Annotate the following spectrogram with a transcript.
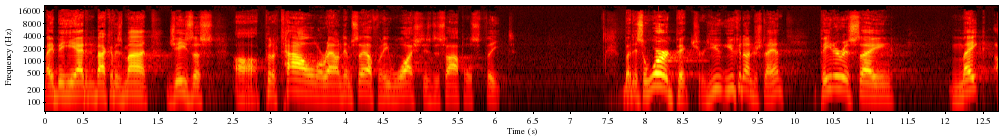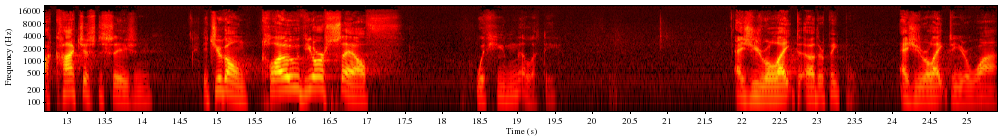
Maybe he had in the back of his mind, Jesus uh, put a towel around himself when he washed his disciples' feet. But it's a word picture. You, you can understand. Peter is saying, make a conscious decision that you're going to clothe yourself with humility as you relate to other people, as you relate to your wife,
